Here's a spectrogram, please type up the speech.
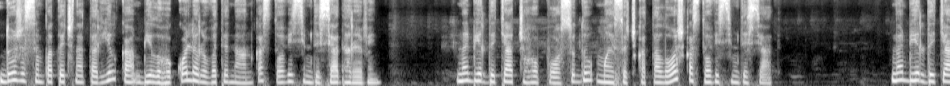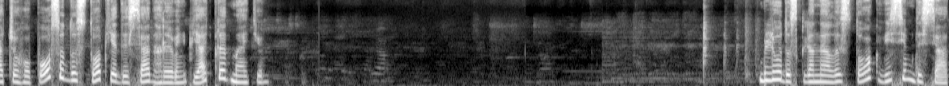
Дуже симпатична тарілка білого кольору ветенанка 180 гривень. Набір дитячого посуду, мисочка та ложка 180. Набір дитячого посуду 150 гривень 5 предметів. Блюдо скляне листок 80.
